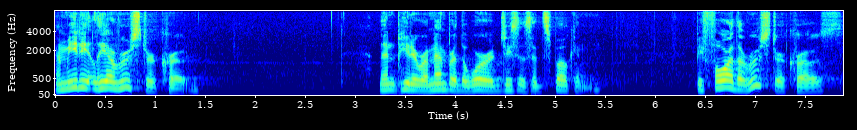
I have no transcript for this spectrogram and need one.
Immediately a rooster crowed. Then Peter remembered the word Jesus had spoken before the rooster crows,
